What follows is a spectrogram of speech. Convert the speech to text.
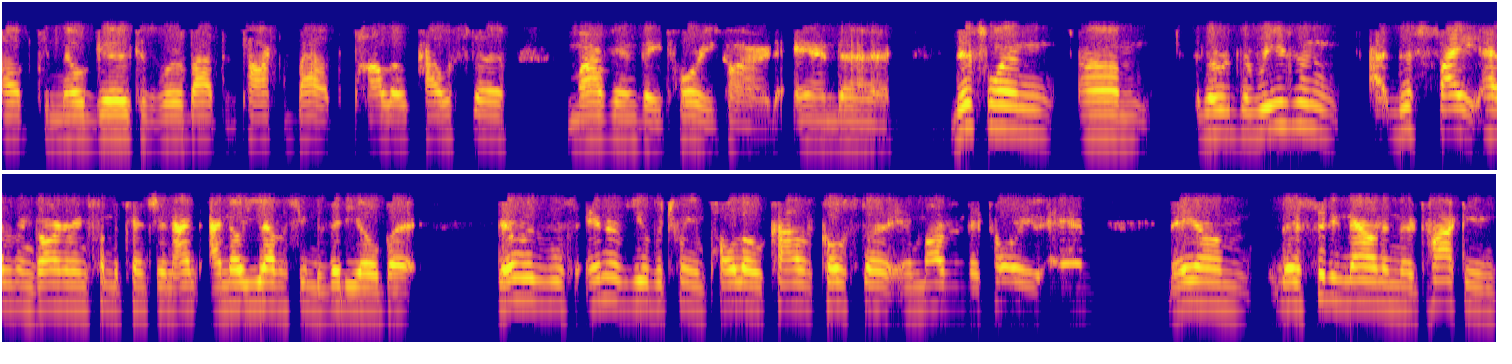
uh, up to no good because we're about to talk about the Paulo Costa Marvin Vettori card, and uh, this one, um, the the reason uh, this fight has been garnering some attention. I I know you haven't seen the video, but there was this interview between Paulo Ca- Costa and Marvin Vettori, and they um they're sitting down and they're talking,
